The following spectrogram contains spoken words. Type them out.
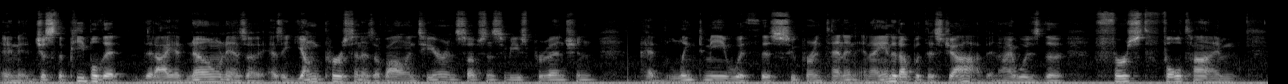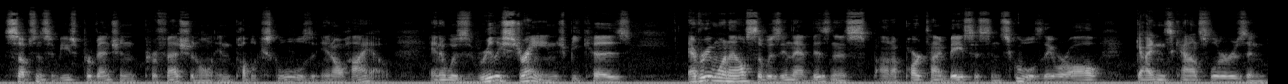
And it, just the people that, that I had known as a, as a young person, as a volunteer in substance abuse prevention, had linked me with this superintendent, and I ended up with this job. And I was the first full time substance abuse prevention professional in public schools in Ohio. And it was really strange because everyone else that was in that business on a part-time basis in schools, they were all guidance counselors and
